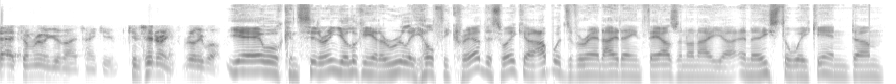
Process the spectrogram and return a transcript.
Sats, I'm really good, mate. Thank you. Considering really well. Yeah, well, considering you're looking at a really healthy crowd this week, uh, upwards of around eighteen thousand on a uh, an Easter weekend. Um,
